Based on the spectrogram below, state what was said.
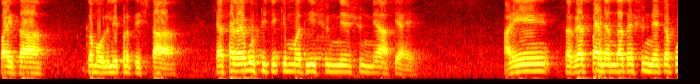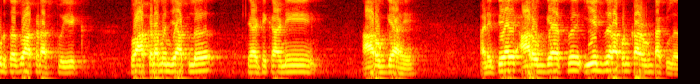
पैसा कमवलेली प्रतिष्ठा ह्या सगळ्या गोष्टीची किंमत ही शून्य शून्य अशी आहे. आणि सगळ्यात पहिल्यांदा त्या शून्याच्या पुढचा जो आकडा असतो एक तो आकडा म्हणजे आपलं त्या ठिकाणी आरोग्य आहे. आणि ते आरोग्याचं एक जर आपण काढून टाकलं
